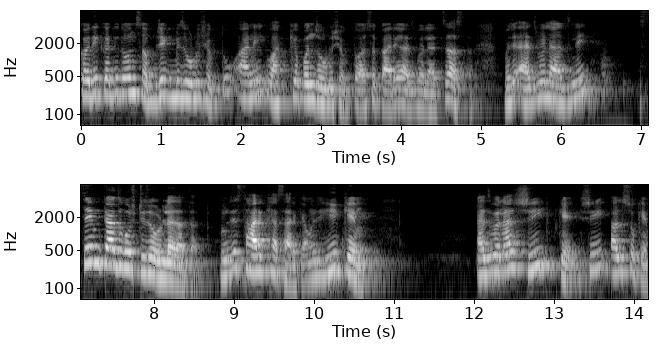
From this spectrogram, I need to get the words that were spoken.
कधी कधी दोन सब्जेक्ट बी जोडू शकतो आणि वाक्य पण जोडू शकतो. असं कार्य ॲज वेल ॲजचं असतं. म्हणजे ॲज वेल ॲजने सेम त्याच गोष्टी जोडल्या जातात. म्हणजे सारख्या सारख्या. म्हणजे he came as well as she के शी अल्सो केम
